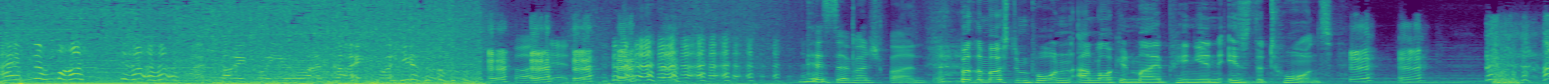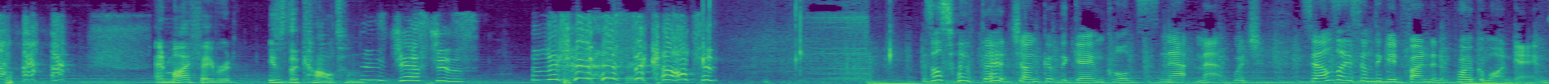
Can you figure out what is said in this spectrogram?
I'm the monster! I'm coming for you, I'm coming for you! Oh, I'm dead. They're so much fun. But the most important unlock, in my opinion, is the taunts. and my favorite is the Carlton. His gestures. It's the Carlton. There's also a third chunk of the game called Snap Map, which sounds like something you'd find in a Pokemon game.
